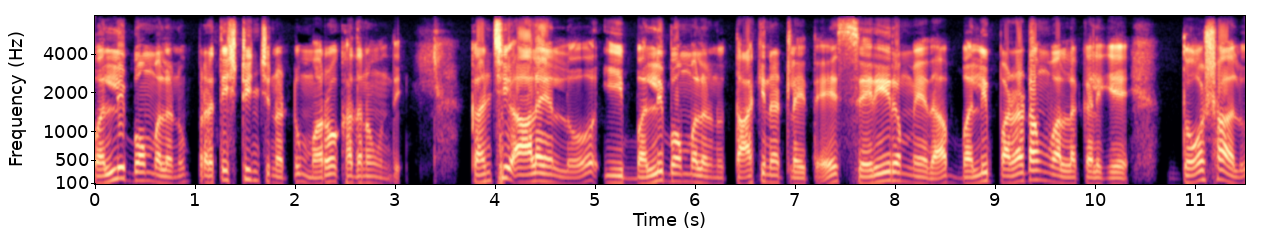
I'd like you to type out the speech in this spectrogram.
బల్లి బొమ్మలను ప్రతిష్ఠించినట్టు మరో కథనం ఉంది. కంచి ఆలయంలో ఈ బల్లి బొమ్మలను తాకినట్లయితే శరీరం మీద బలి పడటం వల్ల కలిగే దోషాలు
